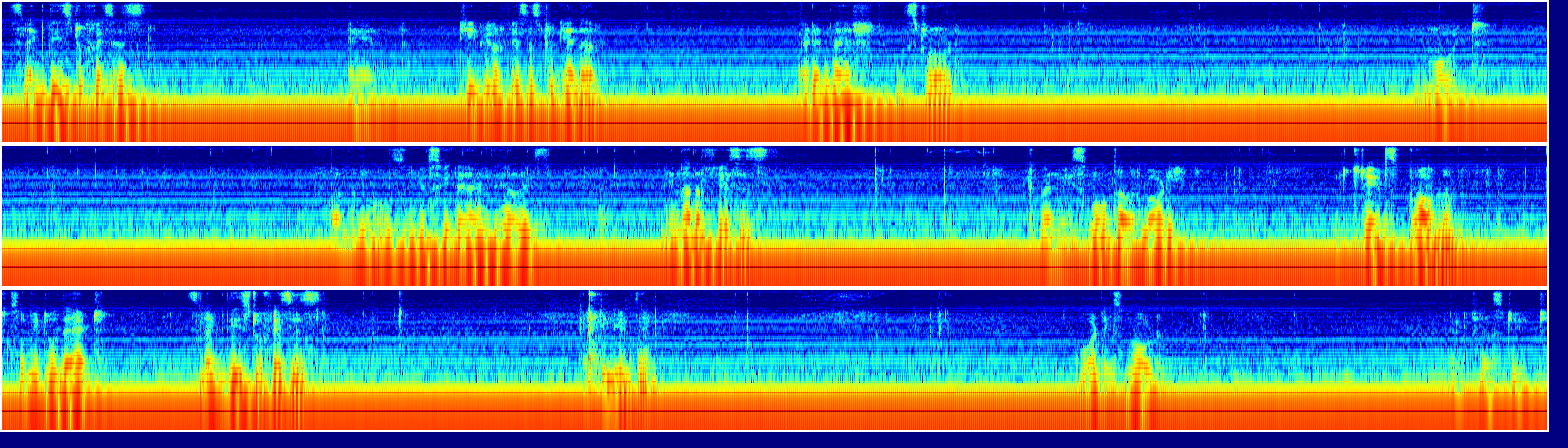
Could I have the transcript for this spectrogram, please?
Select these two faces and keep your faces together edit mesh extrude. Move it. For the nose you see that there is in other faces when we smooth our body it creates problem. So we do that. Select these two faces and delete them vertex mode. Adjust it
